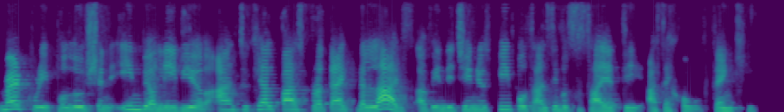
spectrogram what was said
mercury pollution in Bolivia and to help us protect the lives of indigenous peoples and civil society as a whole. Thank you.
